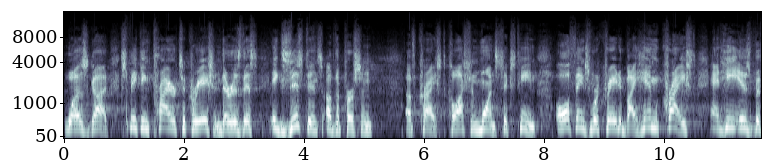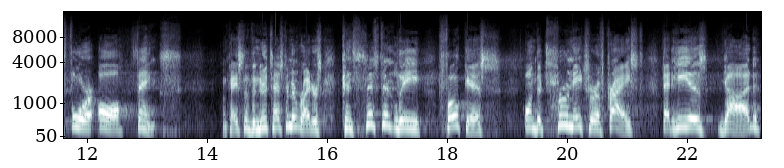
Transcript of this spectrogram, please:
was God. Speaking prior to creation, there is this existence of the person of Christ. Colossians 1 16, all things were created by him, Christ, and he is before all things. Okay, so the New Testament writers consistently focus on the true nature of Christ, that he is God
